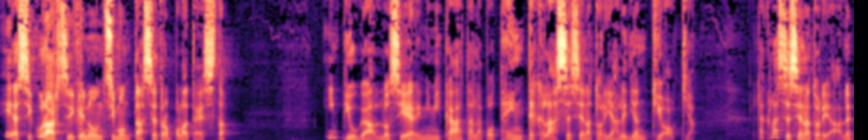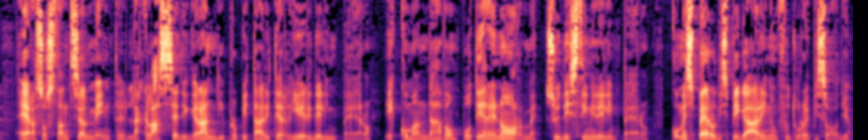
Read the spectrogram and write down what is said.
e assicurarsi che non si montasse troppo la testa. In più Gallo si era inimicata la potente classe senatoriale di Antiochia. La classe senatoriale era sostanzialmente la classe dei grandi proprietari terrieri dell'impero e comandava un potere enorme sui destini dell'impero, come spero di spiegare in un futuro episodio.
